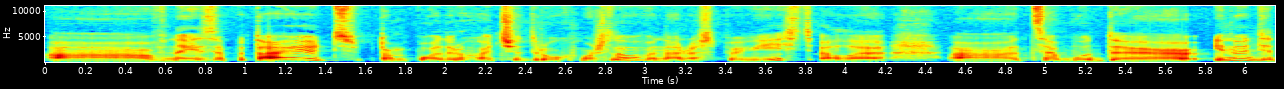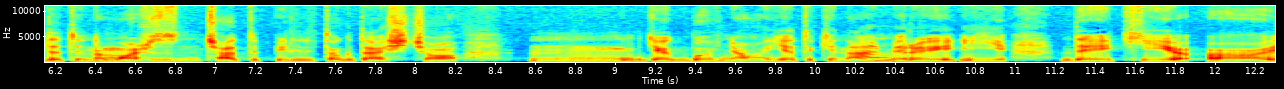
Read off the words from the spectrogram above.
а, в неї запитають там подруга чи друг, можливо, вона розповість, але а, це буде іноді дитина може зазначати підліток, да, що м, якби в нього є такі наміри, і деякі. А,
